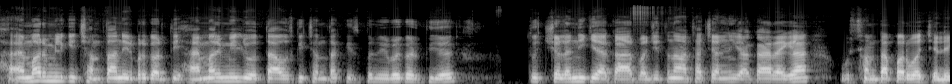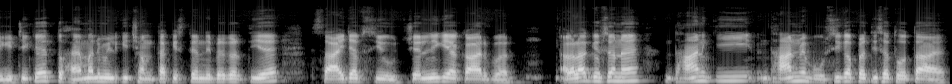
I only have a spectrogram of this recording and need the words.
हैमर मिल की क्षमता निर्भर करती है। हैमर मिल जो होता है, उसकी क्षमता किस पर निर्भर करती है? तो चलनी के आकार पर, जितना अच्छा चलनी का आकार रहेगा, उस क्षमता पर वह चलेगी, ठीक है? तो हैमर मिल की क्षमता किस पर निर्भर करती है? साइज़ ऑफ़ स्यू चलनी के आकार पर। अगला क्वेश्चन है, धान की, धान में भूसी का प्रतिशत होता है।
